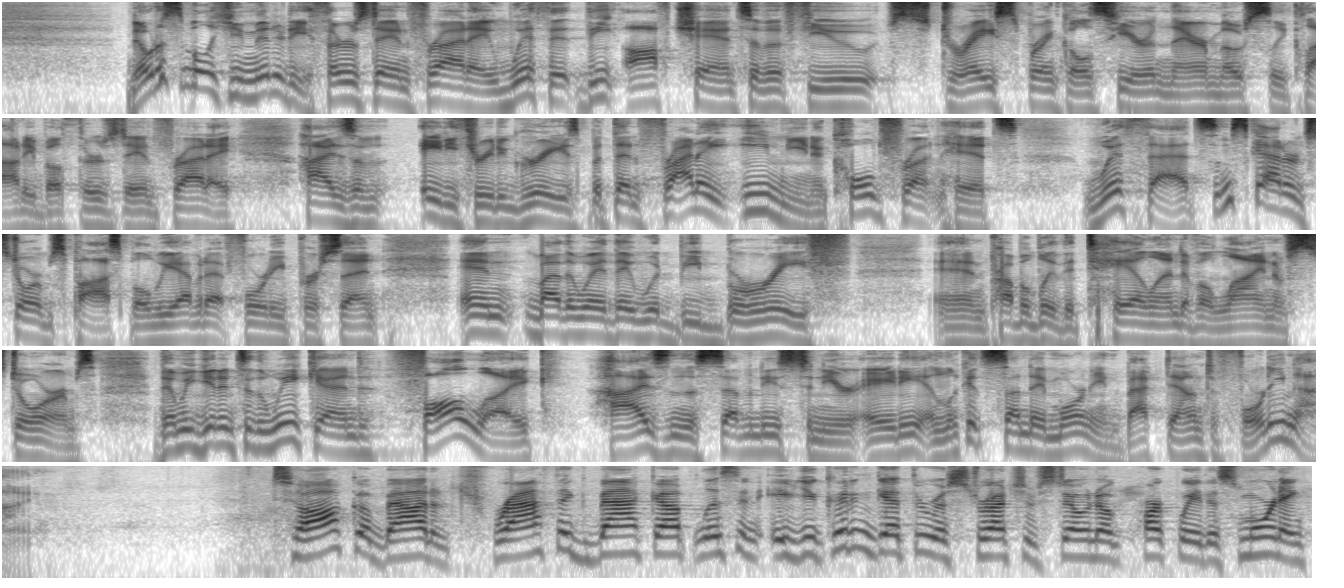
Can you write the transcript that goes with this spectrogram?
Noticeable humidity Thursday and Friday. With it, the off chance of a few stray sprinkles here and there, mostly cloudy both Thursday and Friday. Highs of 83 degrees. But then Friday evening, a cold front hits. With that, some scattered storms possible. We have it at 40%. And by the way, they would be brief and probably the tail end of a line of storms. Then we get into the weekend, fall like, highs in the 70s to near 80. And look at Sunday morning, back down to 49. Talk about a traffic backup. Listen, if you couldn't get through a stretch of Stone Oak Parkway this morning,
